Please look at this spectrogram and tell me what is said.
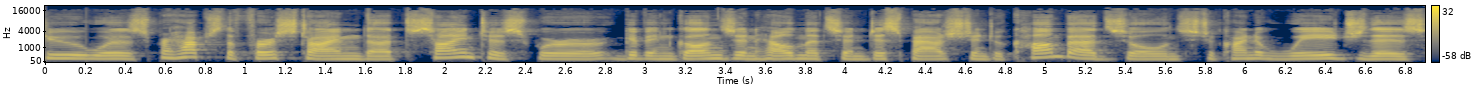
II was perhaps the first time that scientists were given guns and helmets and dispatched into combat zones to kind of wage this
